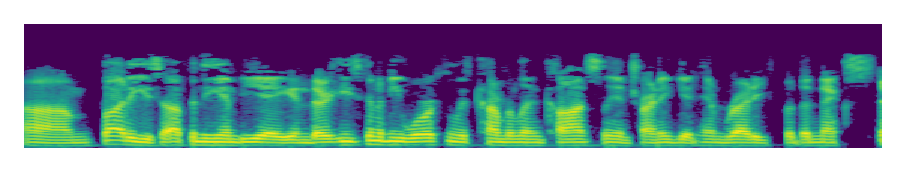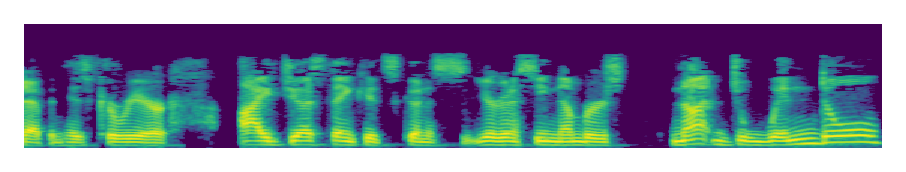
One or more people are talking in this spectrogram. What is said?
um, buddies up in the NBA and he's going to be working with Cumberland constantly and trying to get him ready for the next step in his career. I just think it's going to, you're going to see numbers not dwindle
